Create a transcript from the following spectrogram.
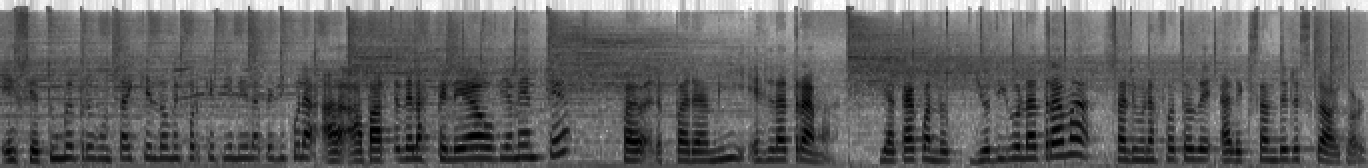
eh, si tú me preguntáis qué es lo mejor que tiene la película, aparte de las peleas, obviamente, para mí es la trama. Y acá cuando yo digo la trama, sale una foto de Alexander Skarsgård.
